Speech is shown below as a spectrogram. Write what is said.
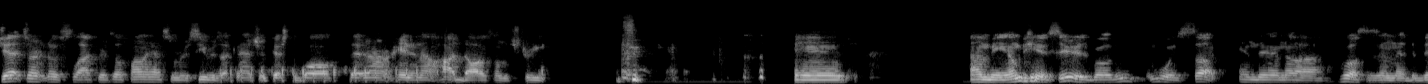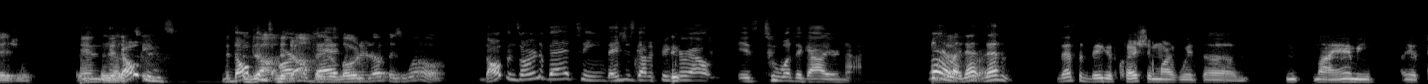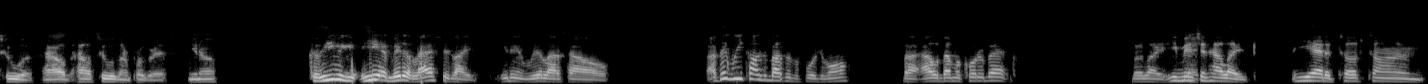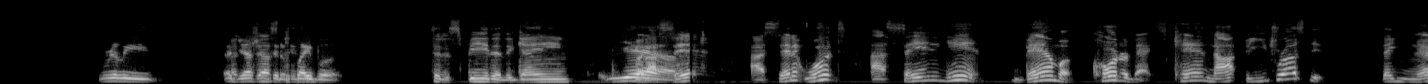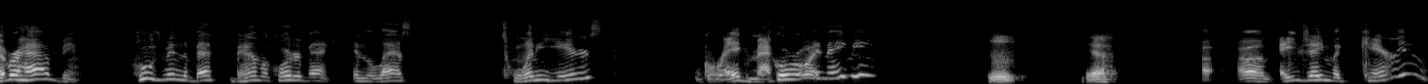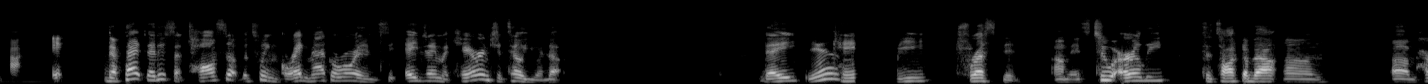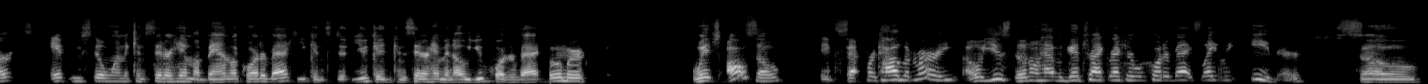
Jets aren't no slackers. They'll finally have some receivers that can actually catch the ball that aren't handing out hot dogs on the street. and I mean, I'm being serious, bro. Them, boys suck. And then uh who else is in that division? And the Dolphins. The Dolphins, the, the Dolphins are loaded up as well. Dolphins aren't a bad team. They just got to figure out is Tua the guy or not. Yeah, like that. Right. That's that's the biggest question mark with um, Miami. is Tua. How how Tua gonna progress? You know, because he he admitted last year like he didn't realize how. I think we talked about this before, Jamal, about Alabama quarterbacks. But like he mentioned how like he had a tough time really adjusting, adjusting to the playbook, to the speed of the game. Yeah, but I said I said it once. I say it again. Bama quarterbacks cannot be trusted. They never have been. Who's been the best Bama quarterback in the last 20 years? Greg McElroy, maybe? Mm. Yeah. Uh, um, AJ McCarron? It, the fact that it's a toss up between Greg McElroy and AJ McCarron should tell you enough. They yeah. can't be trusted. Um, it's too early to talk about um, um, Hurts. If you still want to consider him a Bama quarterback, you can st- you could consider him an OU quarterback. Boomer, which also, except for Kyler Murray, OU still don't have a good track record with quarterbacks lately either. So,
